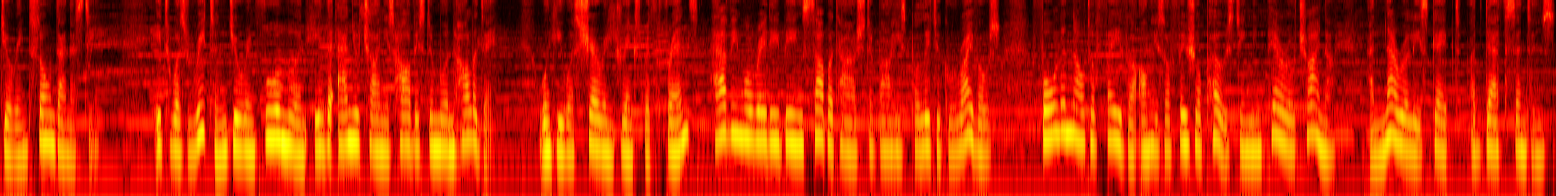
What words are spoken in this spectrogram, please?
during Song Dynasty. It was written during full moon in the annual Chinese harvest moon holiday, when he was sharing drinks with friends, having already been sabotaged by his political rivals, fallen out of favor on his official post in Imperial China, and narrowly escaped a death sentence.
